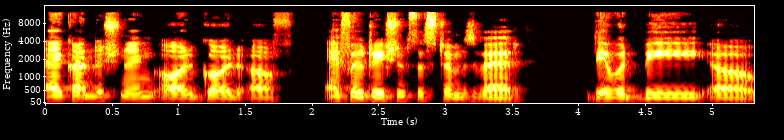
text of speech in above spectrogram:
air conditioning or good uh, air filtration systems where they would be uh,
